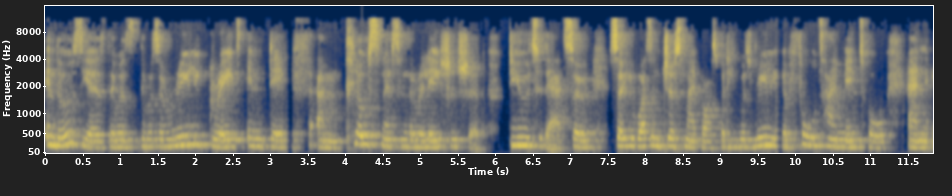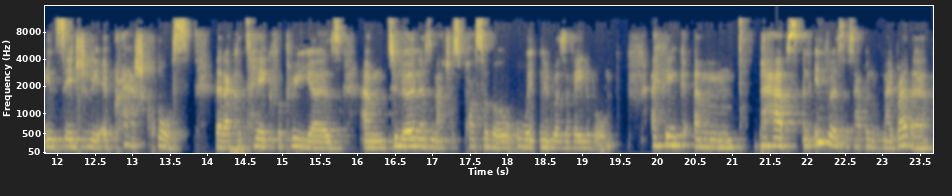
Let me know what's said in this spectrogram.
in those years there was there was a really great in-depth um, closeness in the relationship due to that. So so he wasn't just my boss but he was really a full-time mentor and essentially a crash course that i could take for three years um, to learn as much as possible when it was available. I think um, perhaps an inverse has happened with my brother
